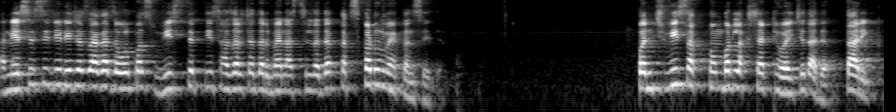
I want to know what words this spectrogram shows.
आणि एस एस सी जी डीच्या जागा जवळपास वीस ते तीस हजारच्या दरम्यान असतील दादा कचकडून वॅकन्सी येते. पंचवीस ऑक्टोबर लक्षात ठेवायची दादा तारीख.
